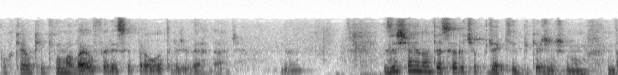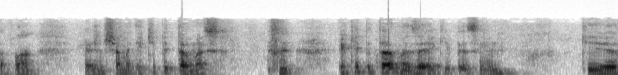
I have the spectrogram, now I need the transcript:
porque o que uma vai oferecer para a outra de verdade. Né? Existe ainda um terceiro tipo de equipe que a gente não está falando, que a gente chama equipe Tamas. equipe Tamas é a equipe assim que,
